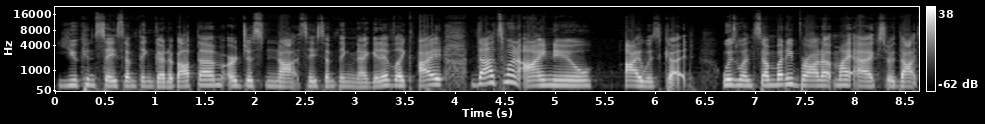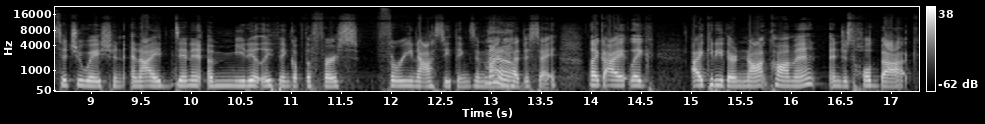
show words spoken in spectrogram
you can say something good about them or just not say something negative. Like I that's when I knew I was good. Was when somebody brought up my ex or that situation and I didn't immediately think of the first three nasty things in my No. head to say. Like I like I could either not comment and just hold back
